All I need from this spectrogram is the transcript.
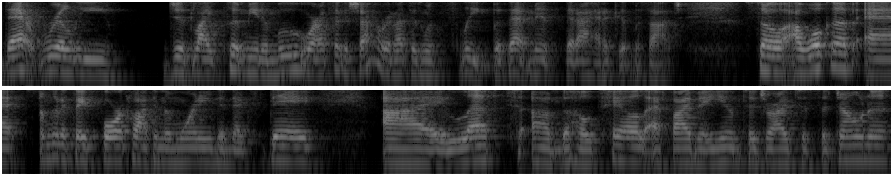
that really just like put me in a mood where I took a shower and I just went to sleep. But that meant that I had a good massage. So I woke up at I'm gonna say four o'clock in the morning the next day. I left um, the hotel at 5 a.m. to drive to Sedona.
